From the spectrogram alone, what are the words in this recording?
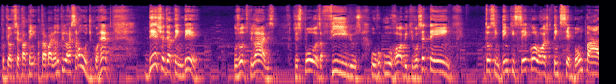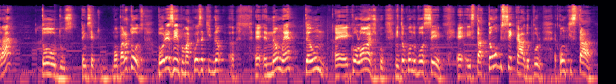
porque você está trabalhando o pilar saúde, correto? Deixa de atender os outros pilares, sua esposa, filhos, o, o hobby que você tem. Então, assim, tem que ser ecológico, tem que ser bom para todos. Tem que ser bom para todos. Por exemplo, uma coisa que não é, não é tão é, ecológico. Então, quando você é, está tão obcecado por conquistar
